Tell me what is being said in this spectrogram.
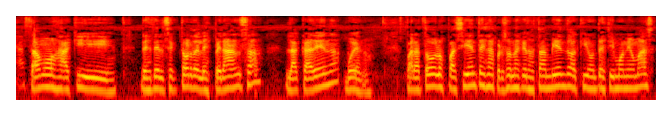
Así Estamos aquí desde el sector de la esperanza, la cadena. Bueno, para todos los pacientes, las personas que nos están viendo, aquí un testimonio más.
